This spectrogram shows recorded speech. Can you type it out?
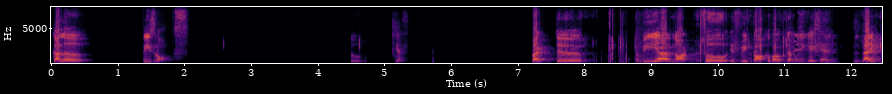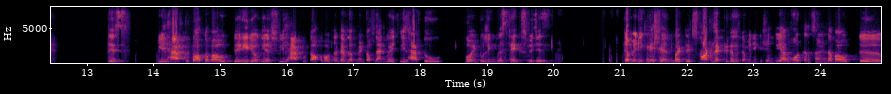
color these rocks. So yeah. But uh, we are not so if we talk about communication like this we'll have to talk about the hieroglyphs, we'll have to talk about the development of language, we'll have to go into linguistics, which is communication, but it's not electrical communication. We are more concerned about uh,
